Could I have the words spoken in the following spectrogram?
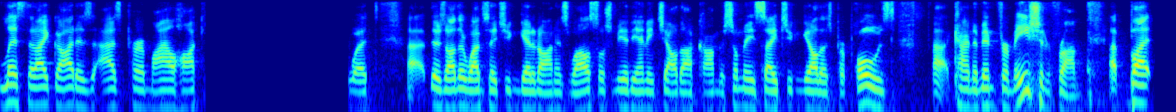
list that I got is as per Mile Hockey what uh, there's other websites you can get it on as well social media the nhl.com there's so many sites you can get all this proposed uh, kind of information from. Uh, but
